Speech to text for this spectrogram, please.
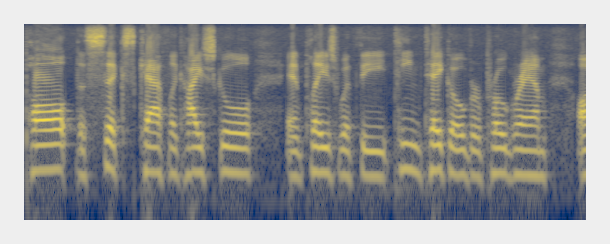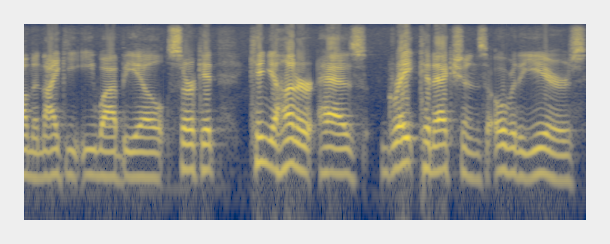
Paul the Sixth Catholic High School, and plays with the Team Takeover program on the Nike EYBL circuit. Kenya Hunter has great connections over the years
